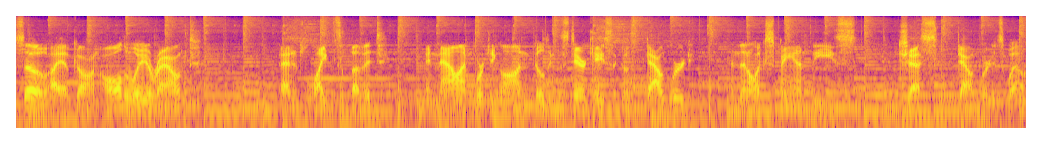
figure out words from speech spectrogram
So, I have gone all the way around, added lights above it, and now I'm working on building the staircase that goes downward, and then I'll expand these chests downward as well.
